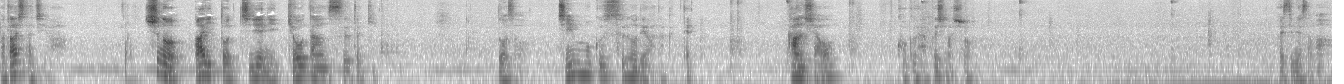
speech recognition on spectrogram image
私たちは主の愛と知恵に驚嘆する時どうぞ沈黙するのではなくて感謝を告白しましょう。愛する皆様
